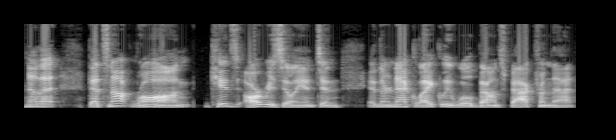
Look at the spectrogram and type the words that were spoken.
now that that's not wrong. Kids are resilient and and their neck likely will bounce back from that.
